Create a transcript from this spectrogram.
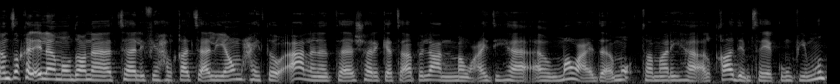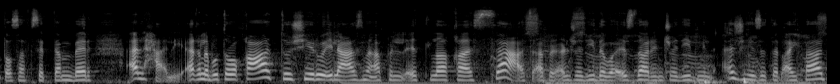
ننتقل إلى موضوعنا التالي في حلقة اليوم حيث أعلنت شركة أبل عن موعدها أو موعد مؤتمرها القادم سيكون في منتصف سبتمبر الحالي. أغلب التوقعات تشير إلى عزم أبل إطلاق ساعة أبل الجديدة وإصدار جديد من أجهزة ال iPad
